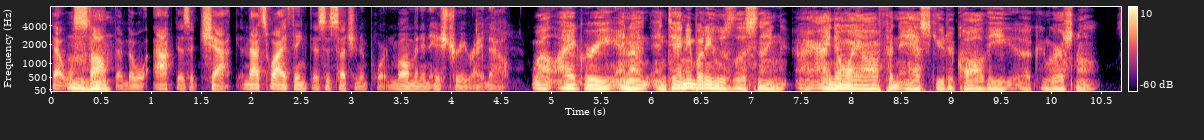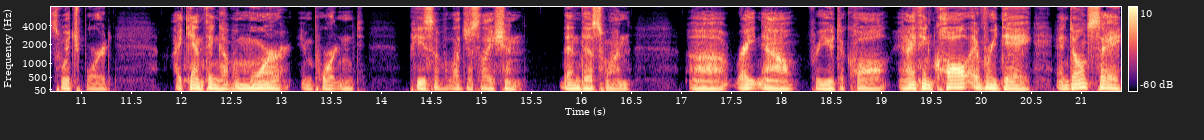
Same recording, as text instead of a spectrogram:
that will Mm-hmm. stop them, that will act as a check. And that's why I think this is such an important moment in history right now. Well, I agree, and I, and to anybody who's listening, I, I know I often ask you to call the uh, congressional switchboard. I can't think of a more important piece of legislation than this one uh, right now for you to call, and I think call every day, and don't say,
